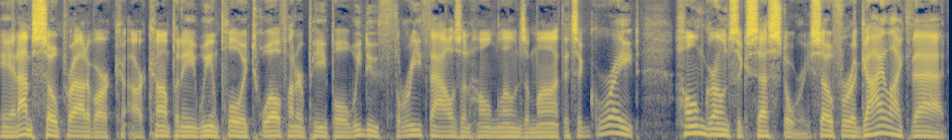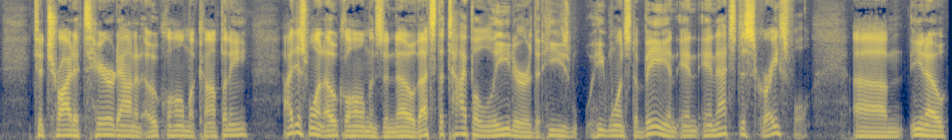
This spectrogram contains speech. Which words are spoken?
And I'm so proud of our our company. We employ 1,200 people. We do 3,000 home loans a month. It's a great homegrown success story. So for a guy like that to try to tear down an Oklahoma company, I just want Oklahomans to know that's the type of leader that he's he wants to be, and and, and that's disgraceful. Um, you know,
